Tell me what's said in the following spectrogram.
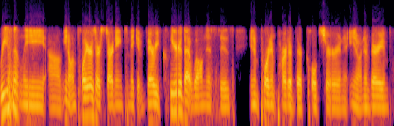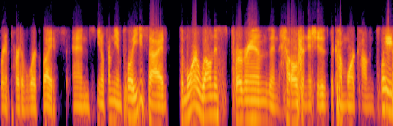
recently, um, you know, employers are starting to make it very clear that wellness is an important part of their culture and you know and a very important part of work life and you know from the employee side the more wellness programs and health initiatives become more commonplace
